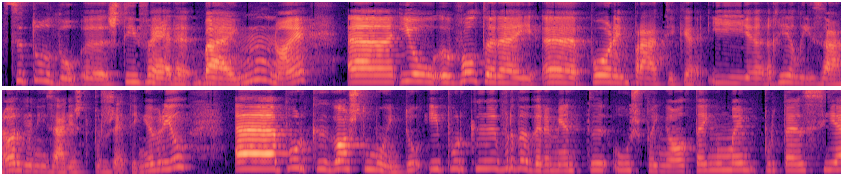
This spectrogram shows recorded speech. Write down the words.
se tudo uh, estiver bem, não é? Uh, eu voltarei a pôr em prática e a realizar, organizar este projeto em abril, uh, porque gosto muito e porque verdadeiramente o espanhol tem uma importância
